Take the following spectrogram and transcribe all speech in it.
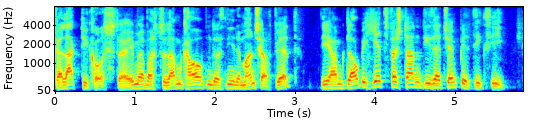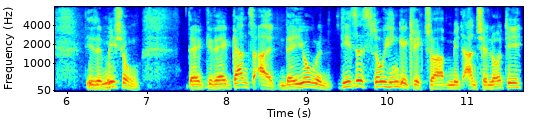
Galacticos, da immer was zusammenkaufen, das nie eine Mannschaft wird. Die haben, glaube ich, jetzt verstanden, dieser Champions League-Sieg, diese mhm. Mischung der, der ganz Alten, der Jungen, dieses so hingekriegt zu haben mit Ancelotti,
